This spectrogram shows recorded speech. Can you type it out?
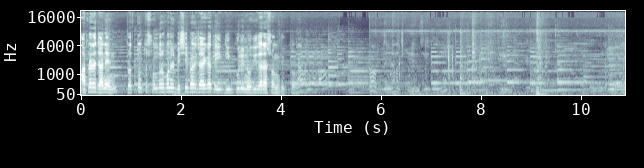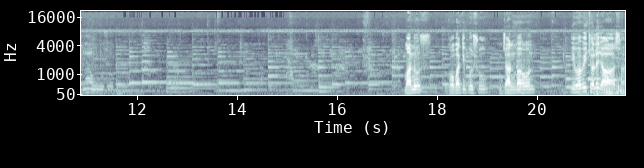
আপনারা জানেন, প্রত্যন্ত সুন্দরবনের বেশিরভাগ জায়গাতেই দ্বীপগুলি নদী দ্বারা সংযুক্ত। মানুষ, গবাদি পশু, যানবাহন, এভাবেই চলে যাওয়া আসা।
